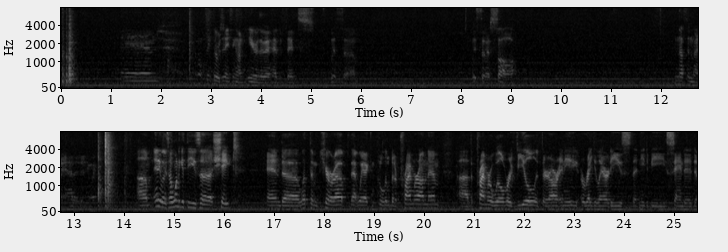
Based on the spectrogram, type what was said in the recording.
and I don't think there was anything on here that I had to fix with um, at least that I saw. Nothing I added anyway. Um, anyways, I want to get these uh, shaped and uh, let them cure up. That way I can put a little bit of primer on them. Uh, the primer will reveal if there are any irregularities that need to be sanded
